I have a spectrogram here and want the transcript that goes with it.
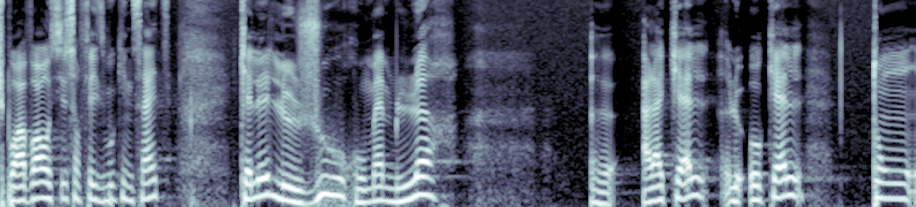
Tu pourras voir aussi sur Facebook Insight quel est le jour ou même l'heure euh, à laquelle, le, auquel ton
